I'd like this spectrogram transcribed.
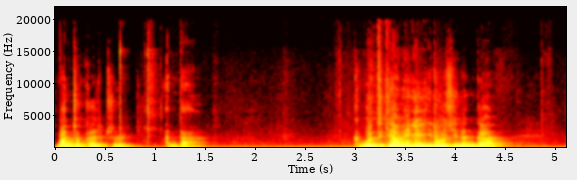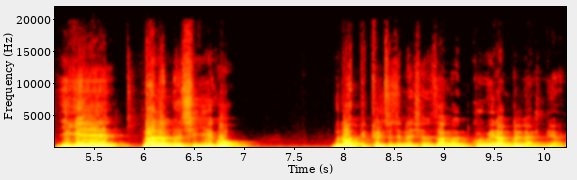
만족할 줄 안다. 그럼 어떻게 하면 이게 이루어지는가? 이게 나는 의식이고 눈앞에 펼쳐지는 현상은 꿈이란 걸 알면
